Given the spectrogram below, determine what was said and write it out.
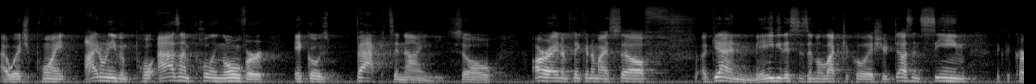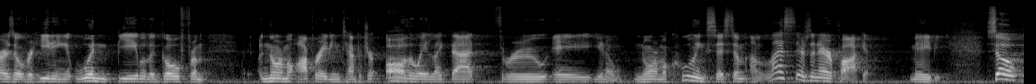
at which point I don't even pull, as I'm pulling over, it goes back to 90. So, all right, I'm thinking to myself, again, maybe this is an electrical issue. It doesn't seem like the car is overheating. It wouldn't be able to go from normal operating temperature all the way like that through a you know normal cooling system unless there's an air pocket, maybe. So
